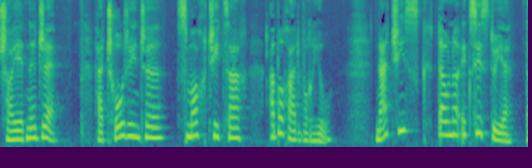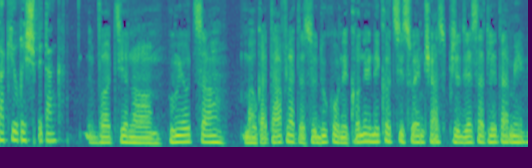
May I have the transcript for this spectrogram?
szojedne dże, haczrożyncze, smochčicach, abo radworju. Nacisk dawno eksistuje, tak Juri Szpytank. Wot jeno umiejca, małka tafla, to są duchowne kone nikoci swoim czasu, przed 10 latami.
